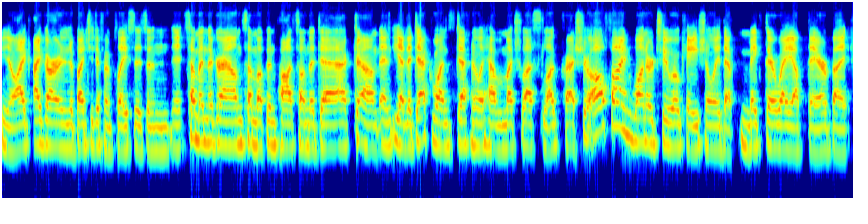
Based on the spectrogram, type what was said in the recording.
You know, I, I garden in a bunch of different places, and it, some in the ground, some up in pots on the deck. Um, and yeah, the deck ones definitely have a much less slug pressure. I'll find one or two occasionally that make their way up there, but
